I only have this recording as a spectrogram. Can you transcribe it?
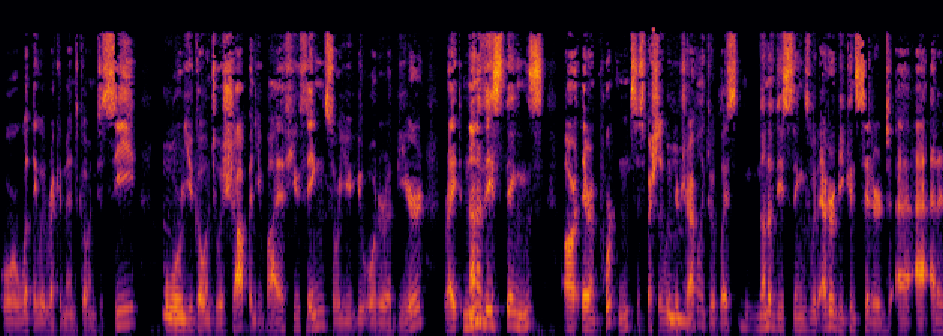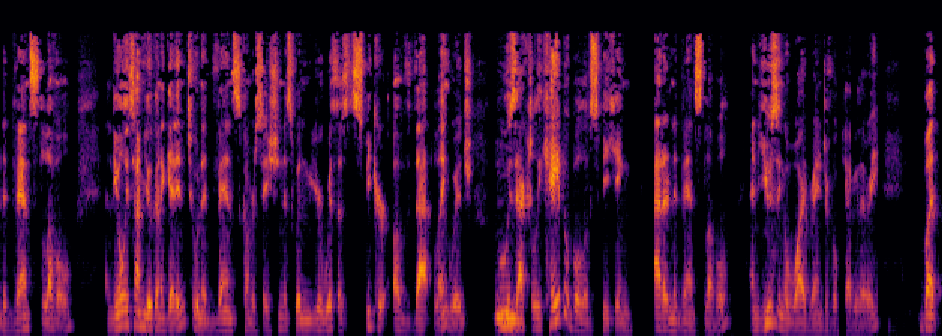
or what they would recommend going to see. Mm-hmm. Or you go into a shop and you buy a few things, or you, you order a beer, right? None of mm-hmm. these things are they're important, especially when you're mm-hmm. traveling to a place. None of these things would ever be considered uh, at an advanced level. And the only time you're going to get into an advanced conversation is when you're with a speaker of that language who is mm-hmm. actually capable of speaking at an advanced level and using a wide range of vocabulary. But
